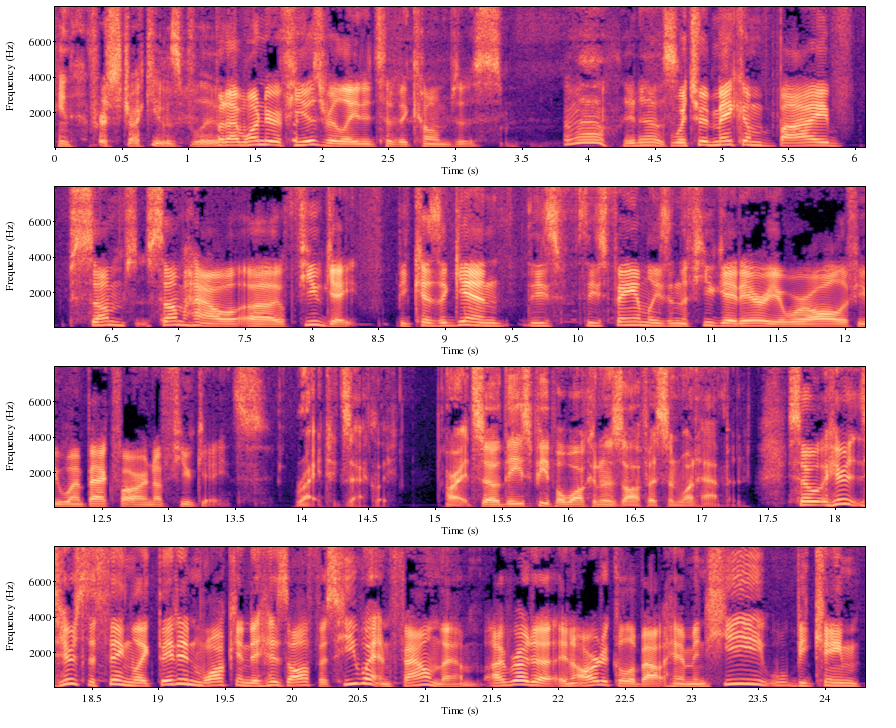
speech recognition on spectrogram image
He never struck you as blue. but I wonder if he is related to the Combses, well, who knows? which would make him buy some somehow uh, Fugate. Because again, these these families in the Fugate area were all, if you went back far enough, Fugates. Right, exactly. All right, so these people walk into his office, and what happened? So here's here's the thing: like they didn't walk into his office; he went and found them. I read a, an article about him, and he became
